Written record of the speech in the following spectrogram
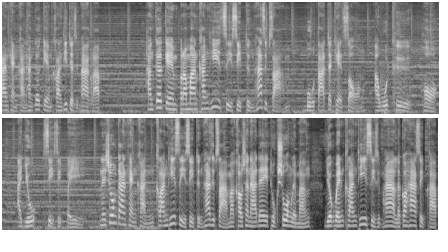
การแข่งขัน Hunger Game ครั้งที่ 75 ครับ Hunger Game ประมาณครั้งที่ 40 ถึง 53 บูตัสจากเขต 2 อาวุธคือหอก อายุ 40 ปี ในช่วงการแข่งขันครั้งที่ 40ถึง53อะเขาชนะได้ทุกช่วงเลยมั้ง ยกเว้นครั้งที่ 45 แล้วก็ 50 ครับ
